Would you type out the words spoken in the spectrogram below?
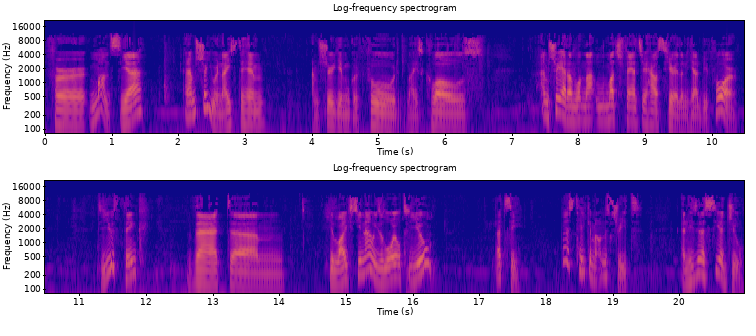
for months, yeah, and I'm sure you were nice to him. I'm sure you gave him good food, nice clothes. I'm sure he had a not much fancier house here than he had before. Do you think that um, he likes you now? He's loyal to you? Let's see. Let's take him out in the street, and he's going to see a Jew.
